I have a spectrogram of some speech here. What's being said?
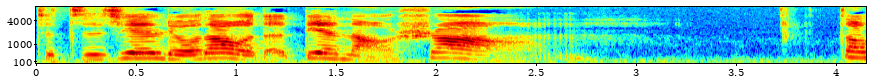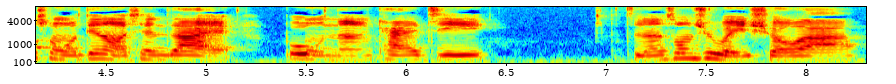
就直接流到我的电脑上，造成我电脑现在不能开机。只能送去维修啊，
